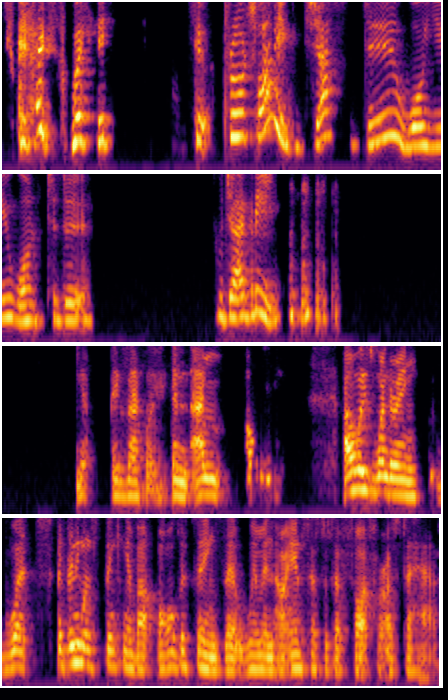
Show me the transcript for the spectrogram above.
prescribed way to approach life. Just do what you want to do. Would you agree? yeah, exactly. And I'm always always wondering what if anyone's thinking about all the things that women, our ancestors, have fought for us to have.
